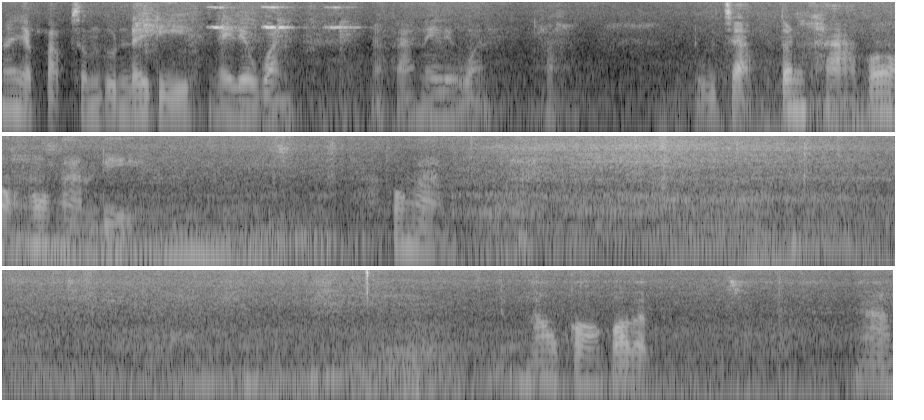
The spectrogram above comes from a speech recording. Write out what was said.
น่าจะปรับสมดุลได้ดีในเร็ววันนะคะ ในเร็ววันค่ะ ดูจากต้นขาก็งอกงามดี ขาก็งามเง่ากอก็แบบงาม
